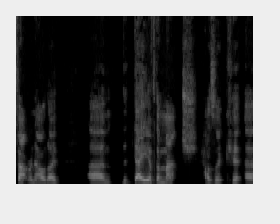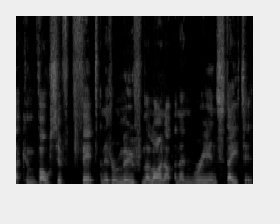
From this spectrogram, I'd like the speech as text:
fat Ronaldo, um, the day of the match has a, co- a convulsive fit and is removed from the lineup and then reinstated.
